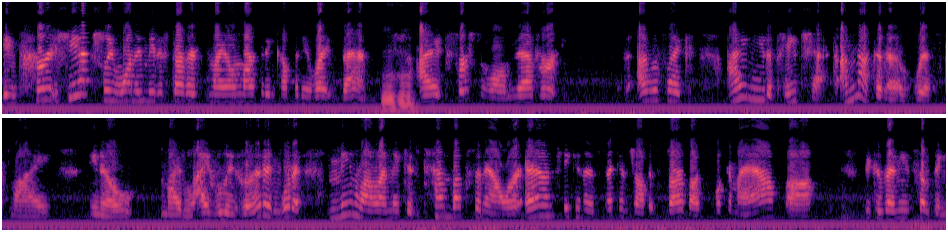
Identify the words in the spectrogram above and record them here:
encouraged. He actually wanted me to start a, my own marketing company right then. Mm-hmm. I first of all never. I was like, I need a paycheck. I'm not going to risk my, you know, my livelihood. And what? A, meanwhile, I'm making ten bucks an hour, and I'm taking a second job at Starbucks, working my ass off because I need something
